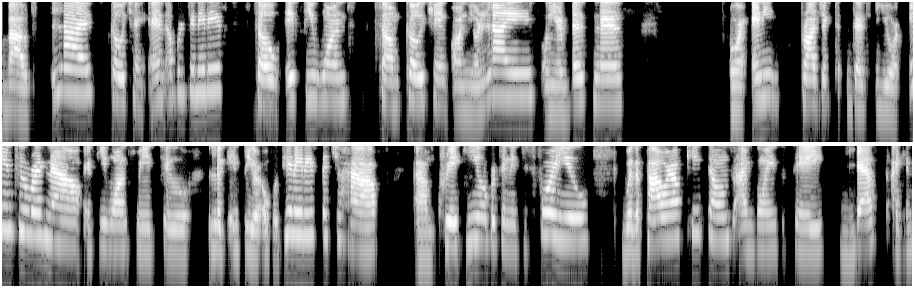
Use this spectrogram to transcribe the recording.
about life, coaching, and opportunities. So if you want some coaching on your life, on your business, or any project that you're into right now, if you want me to look into your opportunities that you have, um, create new opportunities for you. With the power of ketones, I'm going to say, yes, I can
